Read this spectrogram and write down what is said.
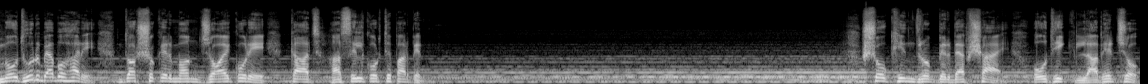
মধুর ব্যবহারে দর্শকের মন জয় করে কাজ হাসিল করতে পারবেন। শৌখিন দ্রব্যের ব্যবসায় অধিক লাভের যোগ।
